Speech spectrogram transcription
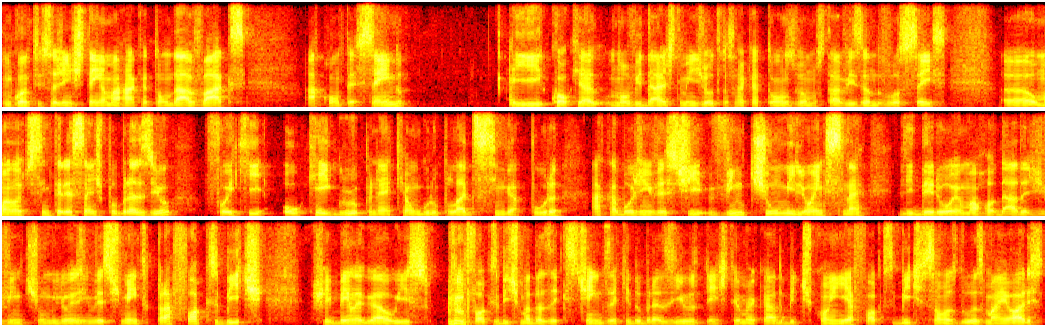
Enquanto isso, a gente tem uma hackathon da Avax acontecendo. E qualquer novidade também de outras hackathons, vamos estar avisando vocês. Uh, uma notícia interessante para o Brasil foi que OK Group, né, que é um grupo lá de Singapura, acabou de investir 21 milhões, né, liderou uma rodada de 21 milhões de investimento para Foxbit. Achei bem legal isso. Foxbit, uma das exchanges aqui do Brasil, a gente tem o mercado Bitcoin e a Foxbit, são as duas maiores.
